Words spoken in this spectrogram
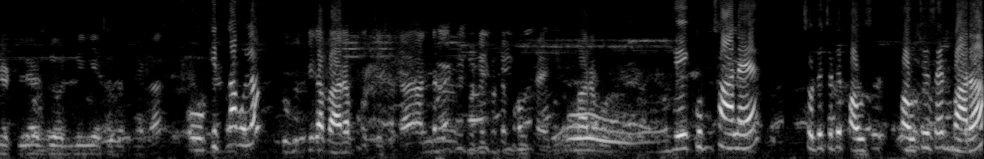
नेकलेस ज्वेलरी ये सब रखने का. ओ कितना बोला? टू फिफ्टी का बारह पाउचेस होता है अंदर छोटे छोटे पाउच आएंगे हे खूप छान आहे. छोटे छोटे पाउच पाउचेस आहेत बारा.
